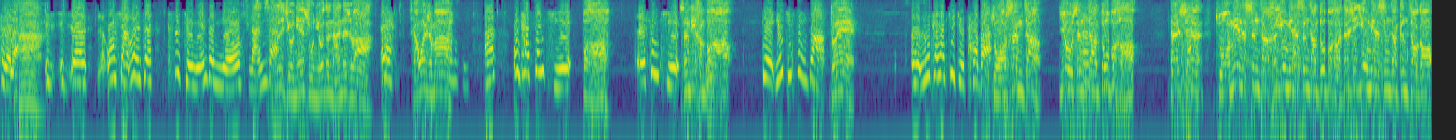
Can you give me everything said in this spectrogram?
出来了。啊。呃呃，我想问一下四九年的牛男的。四九年属牛的男的是吧？哎。想问什么？啊，问他身体不好，呃，身体身体很不好。对，尤其肾脏。对。呃，卢台上救救他吧。左肾脏、右肾脏都不好，但是呢，左面的肾脏和右面的肾脏都不好，但是右面的肾脏更糟糕。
